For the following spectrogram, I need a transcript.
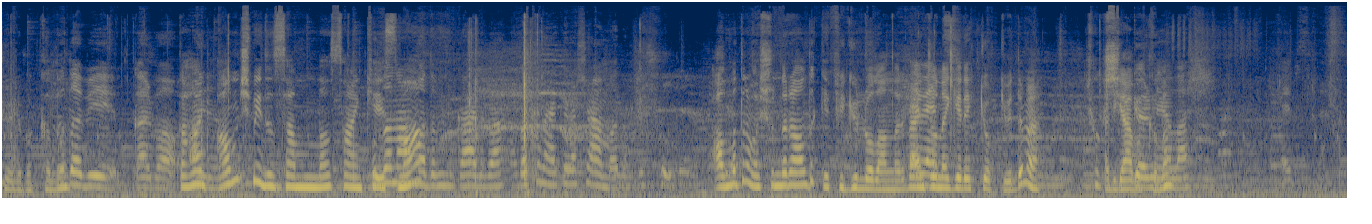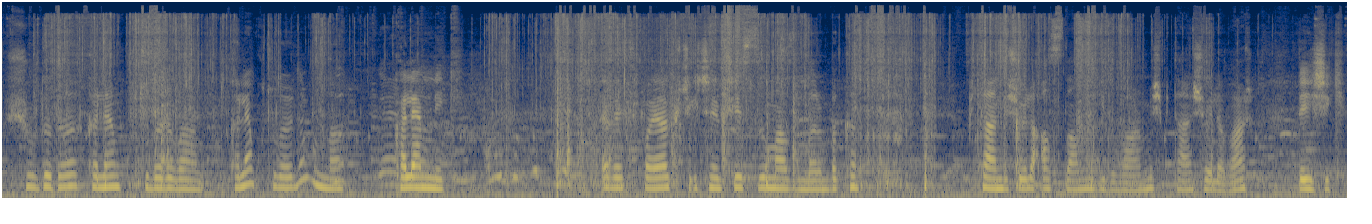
Şöyle Bu bakalım. da bir galiba Daha aynı. almış mıydın sen bundan sanki Bundan Esma? almadım galiba. Bakın arkadaşlar almadım. Almadın ama şunları aldık ya figürlü olanları. Bence Evet. ona gerek yok gibi değil mi? Çok Hadi şık gel bakalım. görünüyorlar. Şurada da kalem kutuları var. Kalem kutuları değil mi bunlar? Kalemlik. Evet bayağı küçük içine bir şey sığmaz bunların bakın. Bir tane de şöyle aslanlı gibi varmış. Bir tane şöyle var. Değişik.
